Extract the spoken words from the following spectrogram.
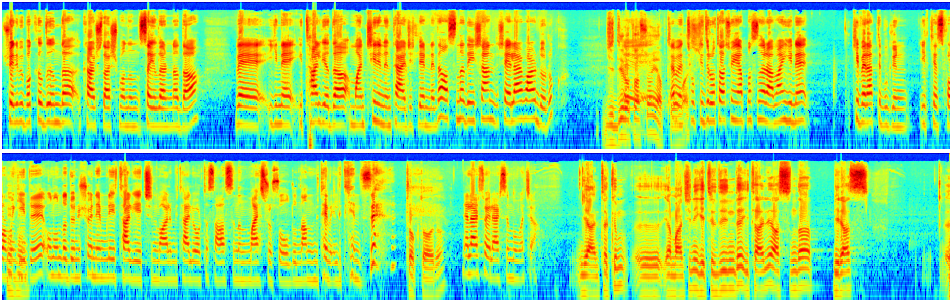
şöyle bir bakıldığında karşılaşmanın sayılarına da ve yine İtalya'da Mancini'nin tercihlerine de aslında değişen şeyler var Doruk. Ciddi rotasyon yaptı bu Evet maç. çok ciddi rotasyon yapmasına rağmen yine ki Verratti bugün ilk kez forma giydi. Onun da dönüşü önemli İtalya için. Malum İtalya orta sahasının maestrosu olduğundan mütevellit kendisi. Çok doğru. Neler söylersin bu maça? Yani takım e, ya Mancini getirdiğinde İtalya aslında biraz e,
